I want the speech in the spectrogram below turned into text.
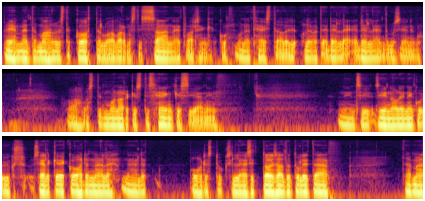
pehmeäntä mahdollista kohtelua varmasti saaneet, varsinkin kun monet heistä oli, olivat edelleen, edelleen tämmöisiä niin kuin vahvasti monarkistishenkisiä, niin, niin si, siinä oli niin kuin yksi selkeä kohde näille, näille puhdistuksille. Ja sitten toisaalta tuli tämä, tämä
